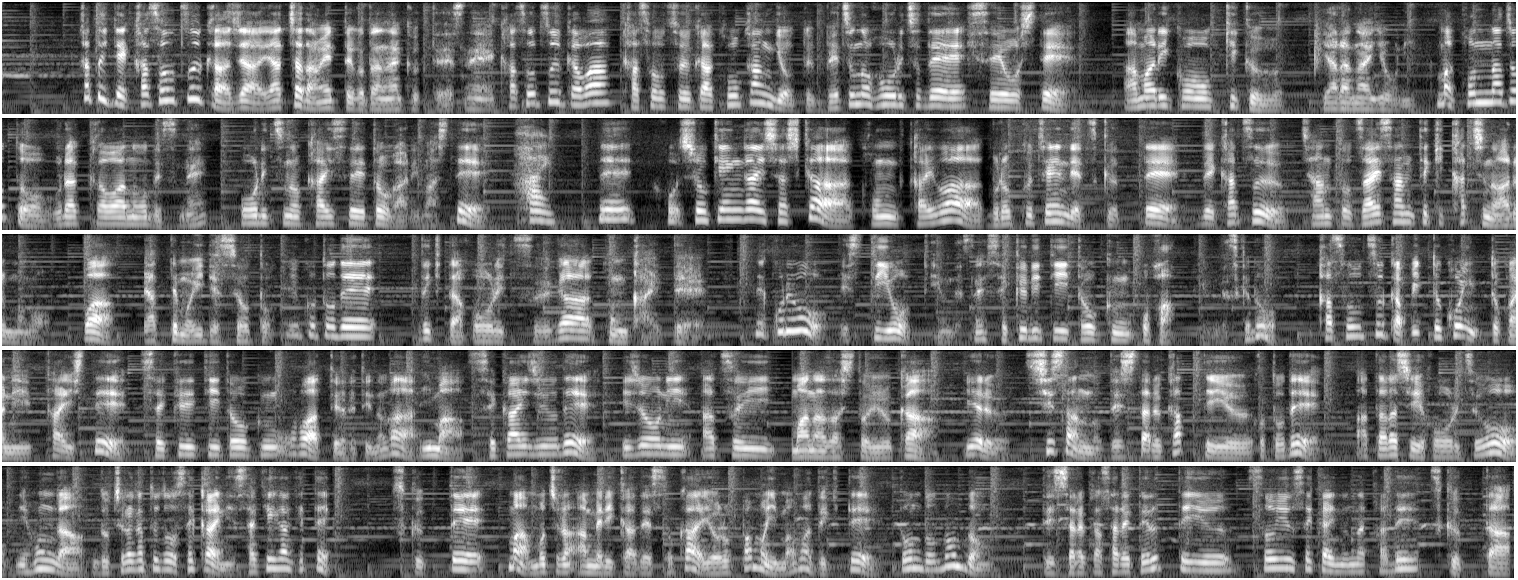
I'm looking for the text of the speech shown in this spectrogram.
かといって仮想通貨はじゃあやっちゃダメっていうことはなくってですね、仮想通貨は仮想通貨交換業という別の法律で規制をして、あまりこう大きくやらないように。まあこんなちょっと裏側のですね、法律の改正等がありまして、はい。で、証券会社しか今回はブロックチェーンで作ってでかつちゃんと財産的価値のあるものはやってもいいですよと。いうことでできた法律が今回で。でこれを STO っていうんですね。セキュリティトークンオファーっていうんですけど仮想通貨ビットコインとかに対してセキュリティトークンオファーって言われているのが今世界中で非常に熱い眼差しというかいわゆる資産のデジタル化っていうことで新しい法律を日本がどちらかというと世界に先駆けて作ってまあもちろんアメリカですとかヨーロッパも今はできてどんどんどんどんデジタル化されてるっていうそういう世界の中で作った。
